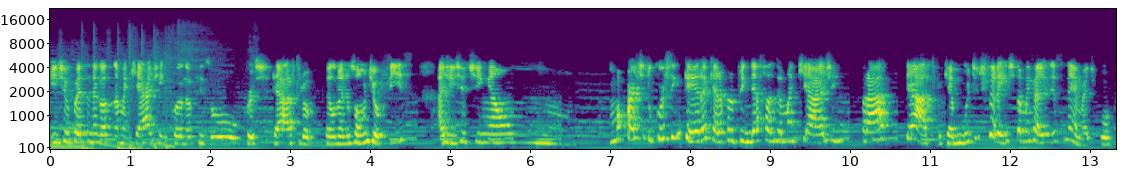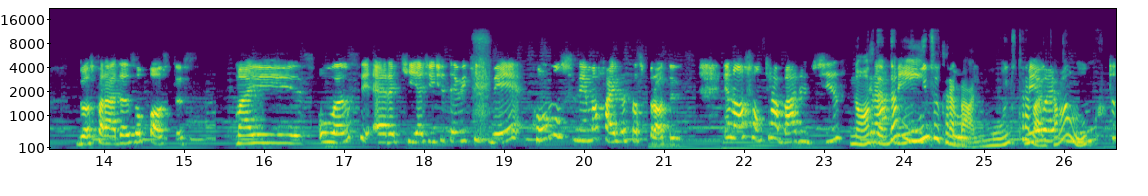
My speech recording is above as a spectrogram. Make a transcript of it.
E, tipo, esse negócio da maquiagem, quando eu fiz o curso de teatro, pelo menos onde eu fiz, a gente tinha um- uma parte do curso inteira que era pra aprender a fazer maquiagem pra teatro, que é muito diferente da maquiagem de cinema. É, tipo, duas paradas opostas. Mas o lance era que a gente teve que ver como o cinema faz essas próteses. E, nossa, é um trabalho de Nossa, deve dar muito trabalho, muito trabalho, meu, tá é maluco. muito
